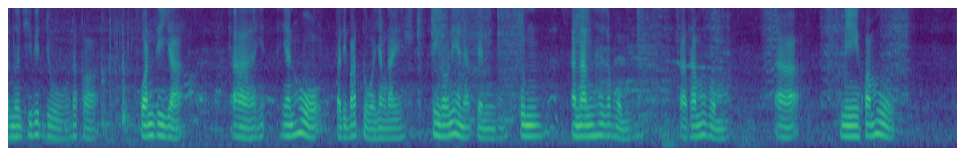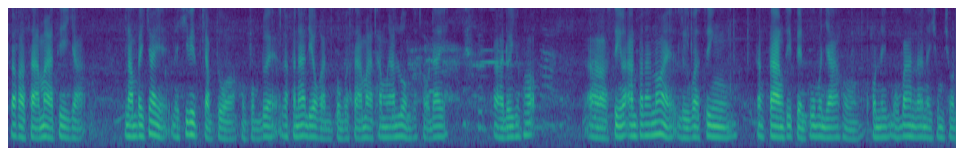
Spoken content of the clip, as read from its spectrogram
ดำเนินชีวิตอยู่ แล้วก็ควรที่จะเรียนรู้ปฏิบัติตัวอย่างไร สิ่งเหล่านี้เนี่ยเป็นคุณอนันต์ให้กับผมทำให้ผมมีความรู้แล้วก็สามารถที่จะนำไปใช้ในชีวิตประจำตัวของผมด้วยและคณะเดียวกัน ผมก็สามารถทำงานร่วมกับเขาได้โดยเฉพาะสิ่งละอันพันละน้อย หรือว่าสิ่งต่างๆ ที่เป็นภูมิปัญญาของคนในหมู่บ้านและในชุมชน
